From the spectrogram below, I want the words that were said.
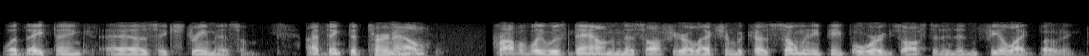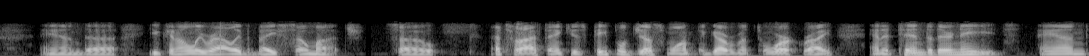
what they think as extremism. I think that turnout mm-hmm. Probably was down in this off year election because so many people were exhausted and didn't feel like voting. And uh you can only rally the base so much. So that's what I think is people just want the government to work right and attend to their needs. And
